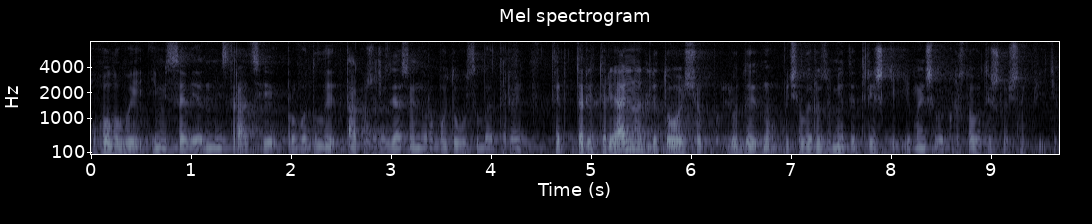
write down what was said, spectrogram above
голови і місцеві адміністрації проводили також роз'яснювальну роботу у себе територіально для того, щоб люди ну, почали розуміти трішки і менше використовувати штучних квітів.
